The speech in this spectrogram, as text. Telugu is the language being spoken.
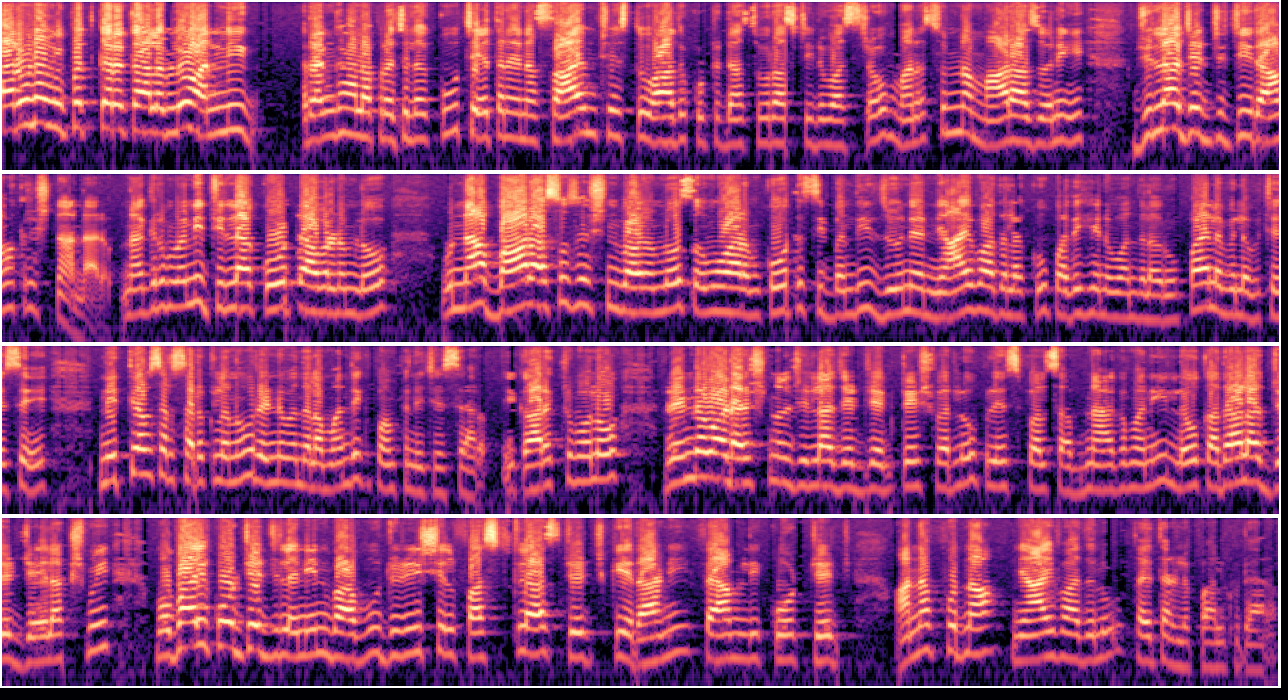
కరోనా విపత్కర కాలంలో అన్ని రంగాల ప్రజలకు చేతనైన సాయం చేస్తూ ఆదుకుంటున్న సూరా శ్రీనివాసరావు మనసున్న మారాజు అని జిల్లా జడ్జి జి రామకృష్ణ అన్నారు. నగరంలోని జిల్లా కోర్టు ఆవరణంలో ఉన్న బార్ అసోసియేషన్ భవనంలో సోమవారం కోర్టు సిబ్బంది జూనియర్ న్యాయవాదులకు పదిహేను వందల రూపాయల విలువ చేసే నిత్యావసర సరుకులను రెండు వందల మందికి పంపిణీ చేశారు. ఈ కార్యక్రమంలో రెండవ అడిషనల్ జిల్లా judge Venkateswarlu principal sub Nagamani Lok Adalat judge Jayalakshmi mobile court judge Lenin Babu judicial first class judge K Rani family court judge Annapurna న్యాయవాదులు తదితరులు పాల్గొన్నారు.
